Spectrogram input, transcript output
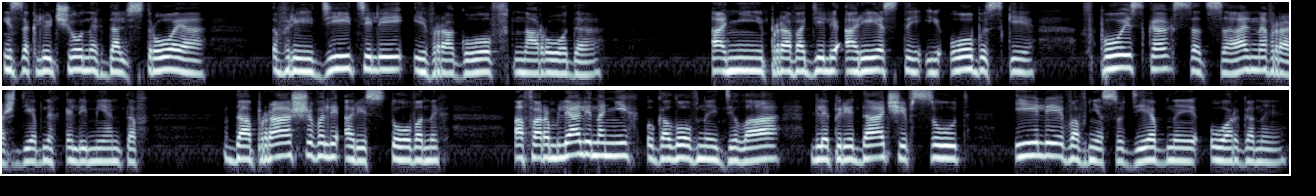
и заключенных Дальстроя вредителей и врагов народа. Они проводили аресты и обыски в поисках социально враждебных элементов – допрашивали арестованных, оформляли на них уголовные дела для передачи в суд или во внесудебные органы.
